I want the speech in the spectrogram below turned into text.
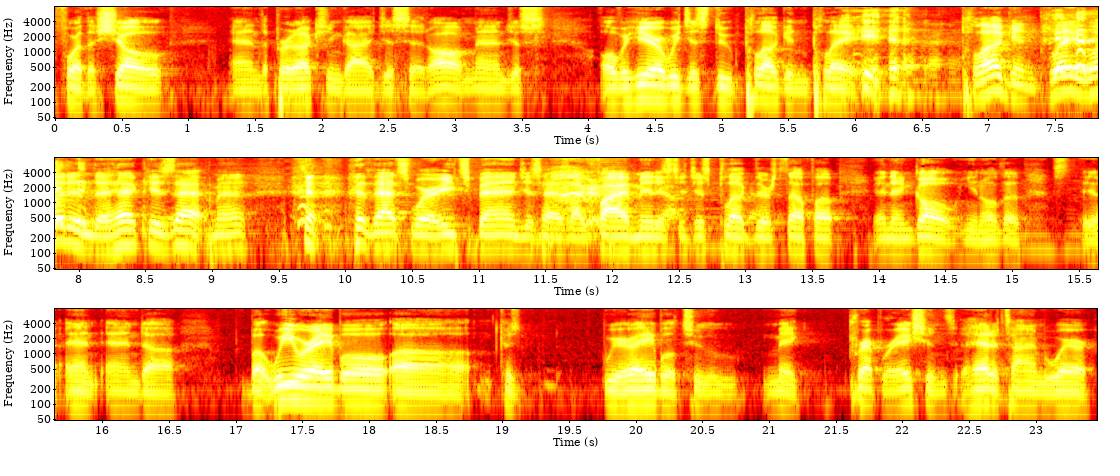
for the show and the production guy just said oh man just over here we just do plug and play. Plug and play? What in the heck is that man? That's where each band just has like five minutes to just plug their stuff up and then go you know the and and uh, but we were able because we were able to make preparations ahead of time where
